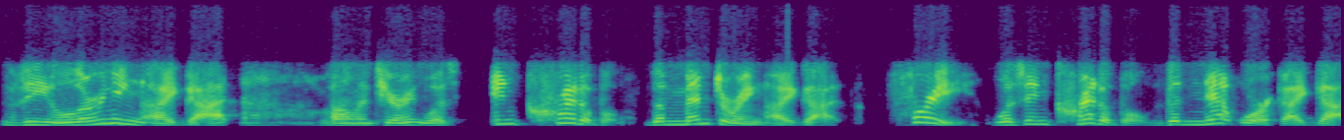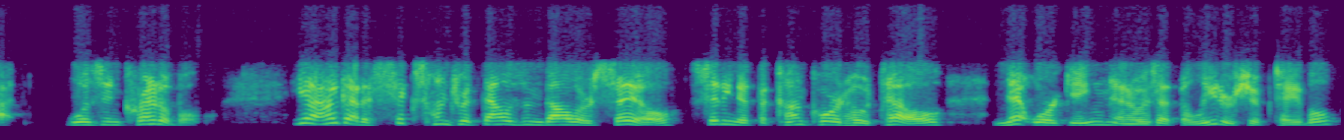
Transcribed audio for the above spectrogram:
The learning I got volunteering was incredible. The mentoring I got free was incredible. The network I got was incredible. Yeah, I got a $600,000 sale sitting at the Concord Hotel networking, and it was at the leadership table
